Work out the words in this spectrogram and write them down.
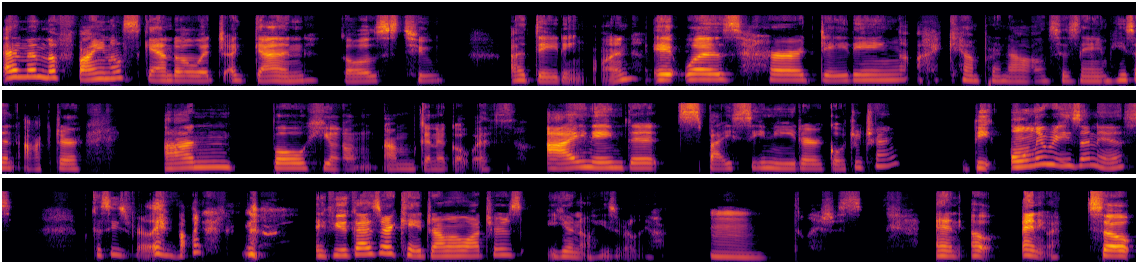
And then the final scandal, which again goes to a dating one. It was her dating, I can't pronounce his name. He's an actor, An Bo Hyung. I'm gonna go with. I named it Spicy Meter Gochujang. The only reason is because he's really hot. if you guys are K drama watchers, you know he's really hot Mm. delicious. And oh, anyway, so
